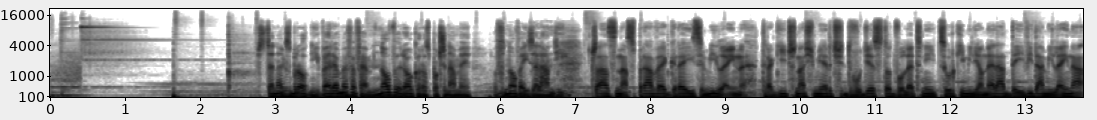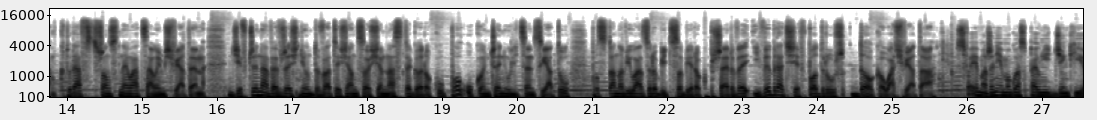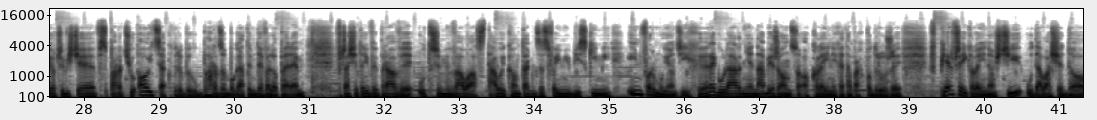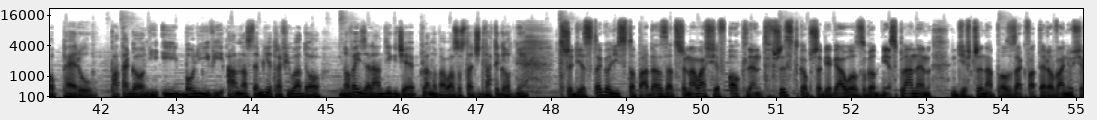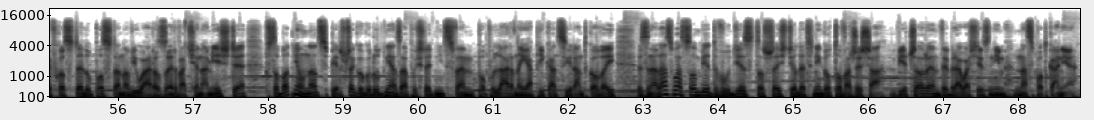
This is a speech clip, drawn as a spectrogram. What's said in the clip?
Scenach zbrodni w RMF FM nowy rok rozpoczynamy w Nowej Zelandii. Czas na sprawę Grace Millane. Tragiczna śmierć 22-letniej córki milionera Davida Millana, która wstrząsnęła całym światem. Dziewczyna we wrześniu 2018 roku po ukończeniu licencjatu postanowiła zrobić sobie rok przerwy i wybrać się w podróż dookoła świata. Swoje marzenie mogła spełnić dzięki oczywiście wsparciu ojca, który był bardzo bogatym deweloperem. W czasie tej wyprawy utrzymywała stały kontakt ze swoimi bliskimi, informując ich regularnie na bieżąco o kolejnych etapach podróży. W pierwszej kolejności udała się do Peru, Patagonii i Boliwii, a następnie trafiła do Nowej Zelandii, gdzie planowała zostać dwa tygodnie. 30 listopada zatrzymała się w Auckland. Wszystko przebiegało zgodnie z planem. Dziewczyna po zakwaterowaniu się w hostelu postanowiła rozerwać się na mieście. W sobotnią noc 1 grudnia za pośrednictwem popularnej aplikacji randkowej znalazła sobie 26-letniego towarzysza. Wieczorem wybrała się z nim na spotkanie.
